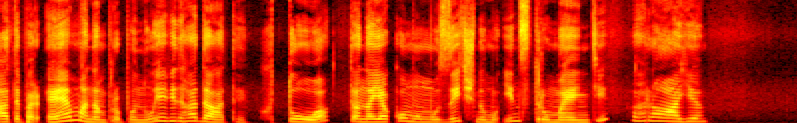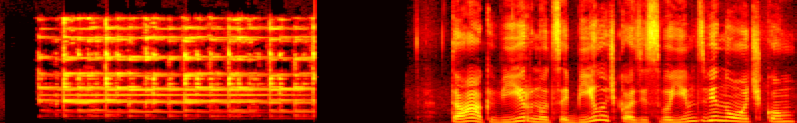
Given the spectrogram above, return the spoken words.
А тепер Емма нам пропонує відгадати, хто та на якому музичному інструменті грає. Так, вірно, це білочка зі своїм дзвіночком.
